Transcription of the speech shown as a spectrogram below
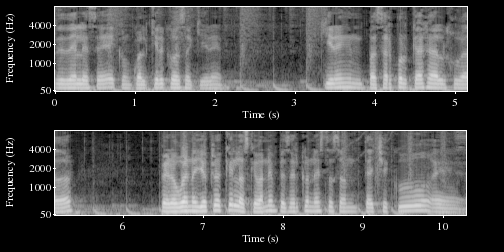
de DLC, con cualquier cosa quieren quieren pasar por caja al jugador. Pero bueno, yo creo que los que van a empezar con esto son THQ, eh,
